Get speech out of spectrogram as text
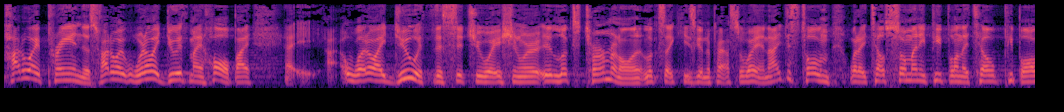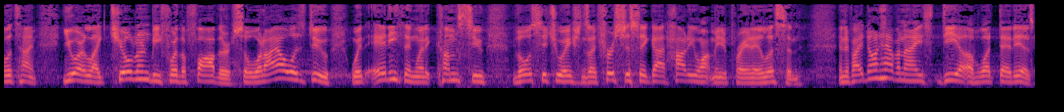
how do I pray in this? How do I, what do I do with my hope? I, I what do I do with this situation where it looks terminal and it looks like he's going to pass away? And I just told him what I tell so many people and I tell people all the time, you are like children before the father. So what I always do with anything when it comes to those situations, I first just say, God, how do you want me to pray? And I listen. And if I don't have an idea of what that is,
